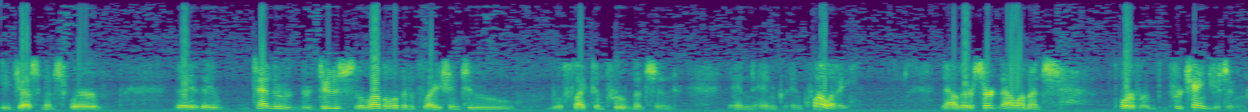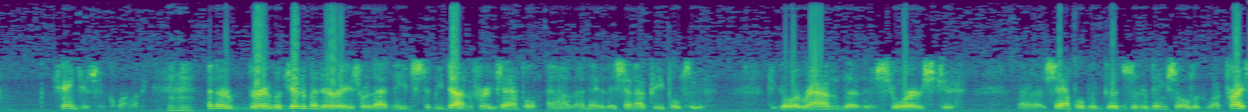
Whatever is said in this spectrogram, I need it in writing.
adjustments, where they, they tend to reduce the level of inflation to reflect improvements in, in, in, in quality. Now, there are certain elements or for, for changes in changes in quality. Mm-hmm. And there are very legitimate areas where that needs to be done. For example, um, and they, they send out people to to go around the stores to uh, sample the goods that are being sold at what price.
